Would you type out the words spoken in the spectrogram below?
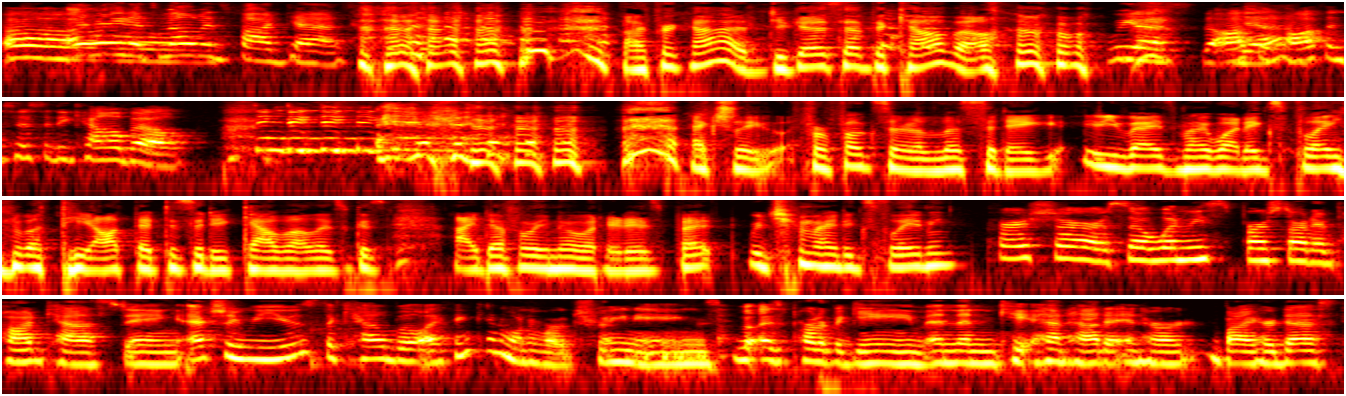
Oh, Oh, wait, it's Melvin's podcast. I forgot. Do you guys have the cowbell? we yes, the auth- Yeah. authenticity cowbell. Ding, ding, ding, ding, ding. Actually, for folks that are listening, you guys might want to explain what the authenticity cowbell is because I definitely know what it is, but would you mind explaining? For sure. So when we first started podcasting, actually we used the cowbell, I think in one of our trainings as part of a game. And then Kate had had it in her, by her desk.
